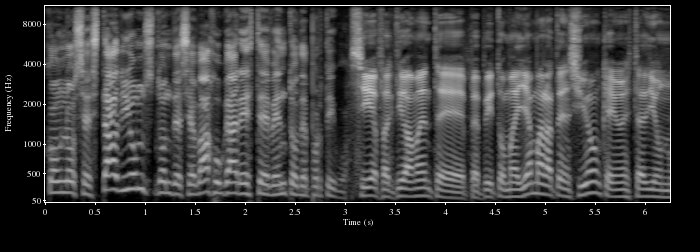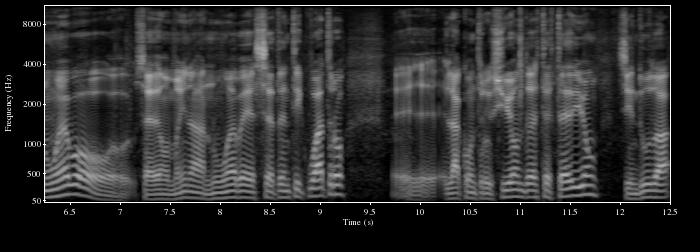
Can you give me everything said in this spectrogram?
con los estadios donde se va a jugar este evento deportivo? Sí, efectivamente, Pepito, me llama la atención que hay un estadio nuevo, se denomina 974. Eh, la construcción de este estadio, sin duda,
